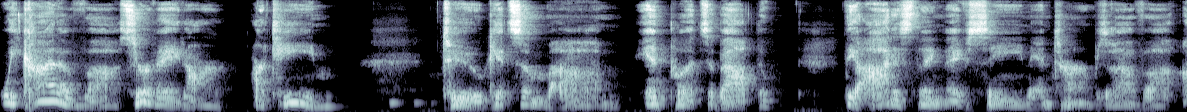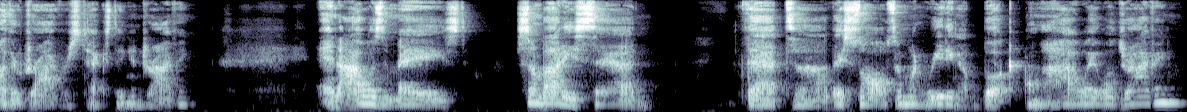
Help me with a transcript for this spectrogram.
we kind of uh, surveyed our our team to get some um, inputs about the the oddest thing they've seen in terms of uh, other drivers texting and driving and I was amazed. Somebody said that uh, they saw someone reading a book on the highway while driving.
